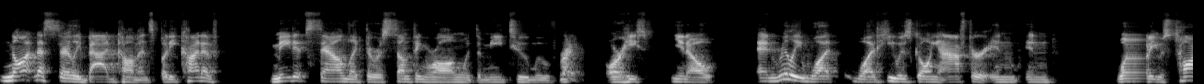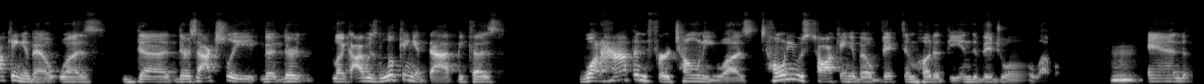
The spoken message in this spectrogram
not necessarily bad comments but he kind of made it sound like there was something wrong with the Me Too movement. Right. Or he's, you know, and really what what he was going after in in what he was talking about was the there's actually the there like I was looking at that because what happened for Tony was Tony was talking about victimhood at the individual level. Mm-hmm. And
